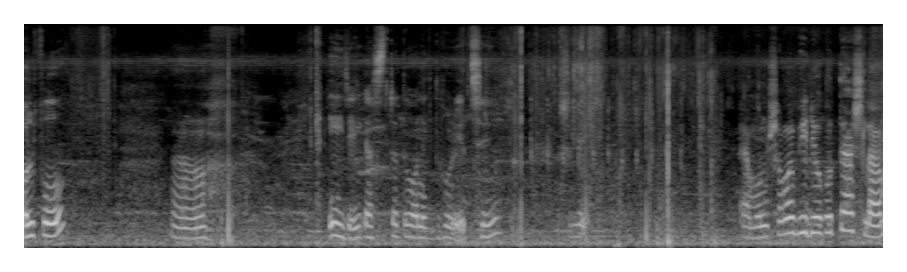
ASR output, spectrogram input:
অল্প এই যে এই গাছটা তো অনেক ধরেছে। আসলে এমন সময় ভিডিও করতে আসলাম,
